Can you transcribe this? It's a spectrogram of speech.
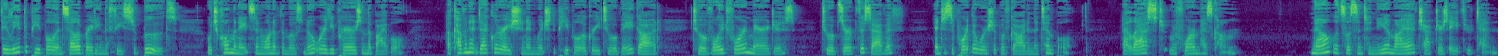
They lead the people in celebrating the Feast of Booths, which culminates in one of the most noteworthy prayers in the Bible a covenant declaration in which the people agree to obey God, to avoid foreign marriages, to observe the Sabbath, and to support the worship of God in the temple. At last, reform has come. Now let's listen to Nehemiah chapters 8 through 10.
